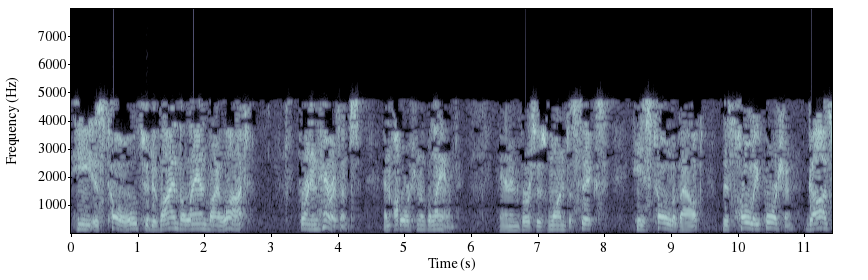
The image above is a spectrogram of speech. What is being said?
he is told to divide the land by lot for an inheritance, an portion of the land. And in verses 1 to 6, he's told about this holy portion, God's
